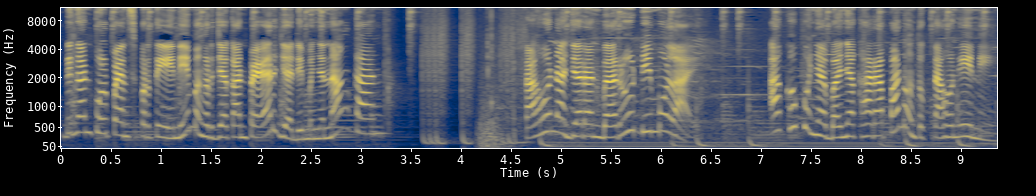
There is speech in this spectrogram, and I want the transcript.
Dengan pulpen seperti ini, mengerjakan PR jadi menyenangkan. Tahun ajaran baru dimulai. Aku punya banyak harapan untuk tahun ini.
